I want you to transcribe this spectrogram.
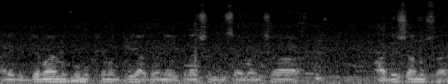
आणि विद्यमान उपमुख्यमंत्री आदरणीय एकनाथ शिंदे साहेबांच्या आदेशानुसार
